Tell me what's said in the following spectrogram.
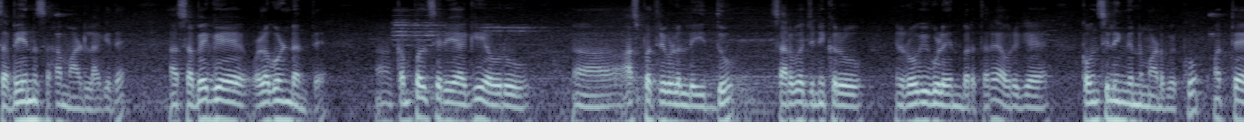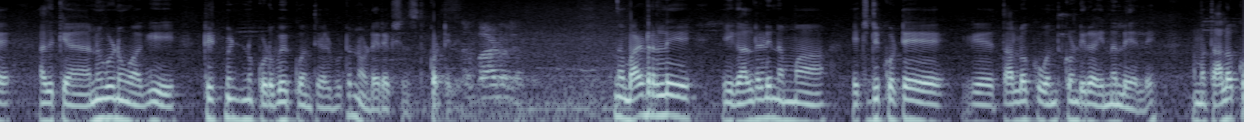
ಸಭೆಯನ್ನು ಸಹ ಮಾಡಲಾಗಿದೆ. ಆ ಸಭೆಗೆ ಒಳಗೊಂಡಂತೆ ಕಂಪಲ್ಸರಿಯಾಗಿ ಅವರು ಆಸ್ಪತ್ರೆಗಳಲ್ಲಿ ಇದ್ದು ಸಾರ್ವಜನಿಕರು ರೋಗಿಗಳು ಏನು ಬರ್ತಾರೆ ಅವರಿಗೆ ಕೌನ್ಸಿಲಿಂಗನ್ನು ಮಾಡಬೇಕು ಮತ್ತು ಅದಕ್ಕೆ ಅನುಗುಣವಾಗಿ ಟ್ರೀಟ್ಮೆಂಟ್ನು ಕೊಡಬೇಕು ಅಂತ ಹೇಳ್ಬಿಟ್ಟು ನಾವು ಡೈರೆಕ್ಷನ್ಸ್ ಕೊಟ್ಟಿದ್ದೀವಿ. ನಾವು ಬಾರ್ಡ್ರಲ್ಲಿ ಈಗ ಆಲ್ರೆಡಿ ನಮ್ಮ ಎಚ್ ಡಿ ಕೋಟೆಗೆ ತಾಲೂಕು ಹೊಂದ್ಕೊಂಡಿರೋ ಹಿನ್ನೆಲೆಯಲ್ಲಿ ನಮ್ಮ ತಾಲೂಕು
